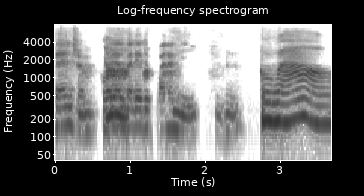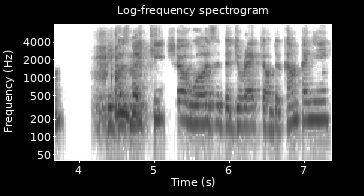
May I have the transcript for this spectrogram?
Belgium, Royal Ballet de Wallonie. Mhm. Wow. Because my teacher was the director of the company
